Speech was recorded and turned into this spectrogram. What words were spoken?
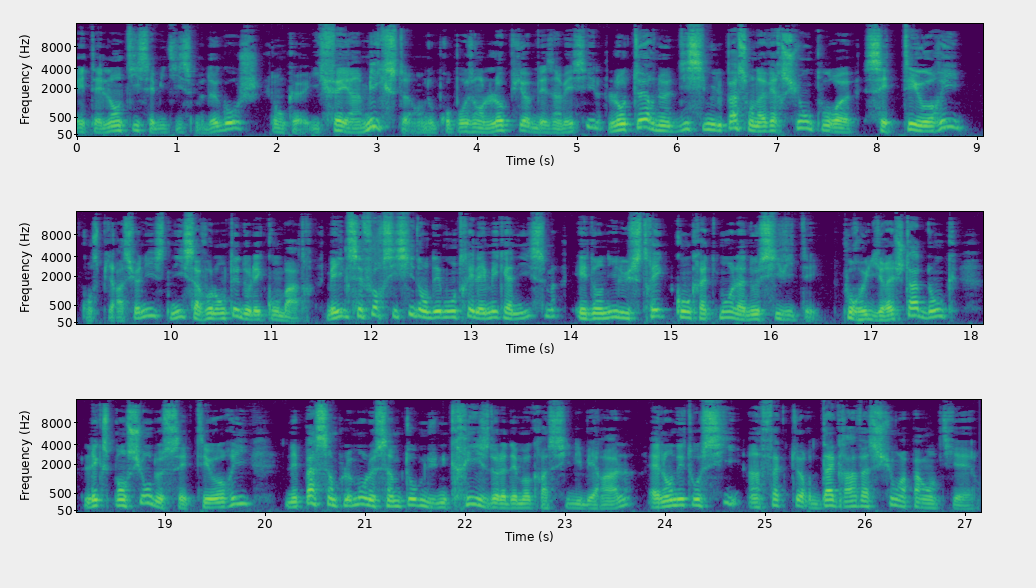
était l'antisémitisme de gauche, donc euh, il fait un mixte en nous proposant l'opium des imbéciles, l'auteur ne dissimule pas son aversion pour euh, ces théories conspirationniste, ni sa volonté de les combattre, mais il s'efforce ici d'en démontrer les mécanismes et d'en illustrer concrètement la nocivité. Pour Rudi Reichstadt, donc, l'expansion de ces théories n'est pas simplement le symptôme d'une crise de la démocratie libérale, elle en est aussi un facteur d'aggravation à part entière.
